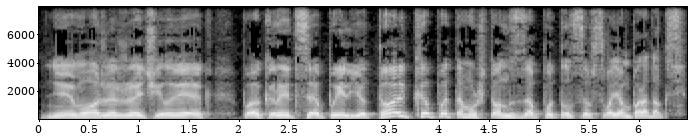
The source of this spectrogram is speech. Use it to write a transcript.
Не может же человек покрыться пылью только потому, что он запутался в своем парадоксе.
